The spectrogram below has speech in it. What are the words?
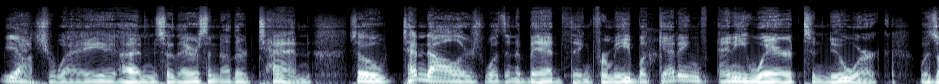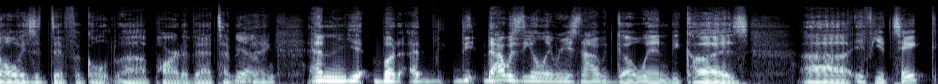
Yeah. each way and so there's another 10. So $10 wasn't a bad thing for me, but getting anywhere to Newark was always a difficult uh, part of that type Yeah. of thing. And yeah, but uh, th- that was the only reason I would go in because uh, if you take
